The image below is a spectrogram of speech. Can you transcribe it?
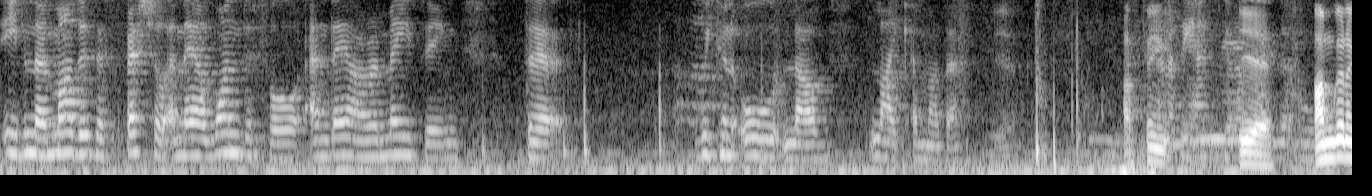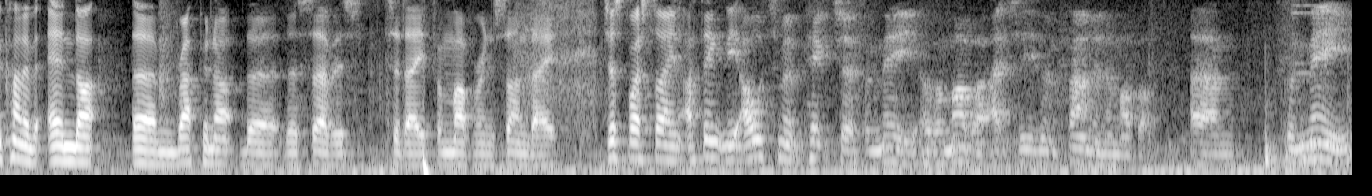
even though mothers are special and they are wonderful and they are amazing, that we can all love like a mother. I think, I think Andy's gonna yeah, wrap it up. I'm going to kind of end up um, wrapping up the, the service today for Mothering Sunday just by saying I think the ultimate picture for me of a mother actually isn't found in a mother. Um, for me,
